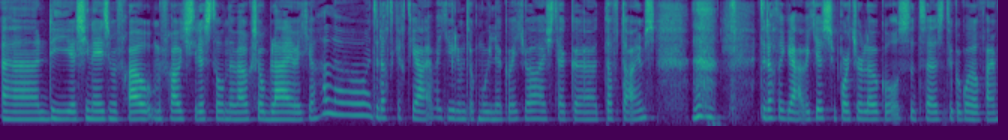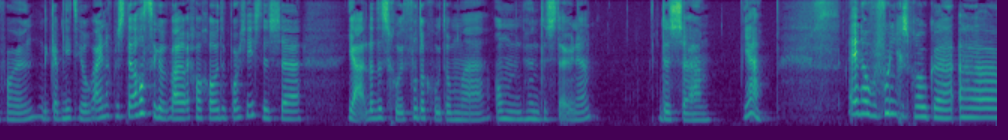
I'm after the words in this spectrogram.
uh, die Chinese mevrouw, mevrouwtjes die daar stonden, waren ook zo blij, weet je. Hallo. En toen dacht ik echt, ja, weet je, jullie hebben het ook moeilijk, weet je wel. Hashtag tough times. toen dacht ik, ja, weet je, support your locals. Dat is natuurlijk ook wel heel fijn voor hun. Ik heb niet heel weinig besteld. Het waren wel grote porties. Dus ja, dat is goed. Voelt ook goed om, om hun te steunen. Dus ehm, ja. En over voeding gesproken. Uh,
